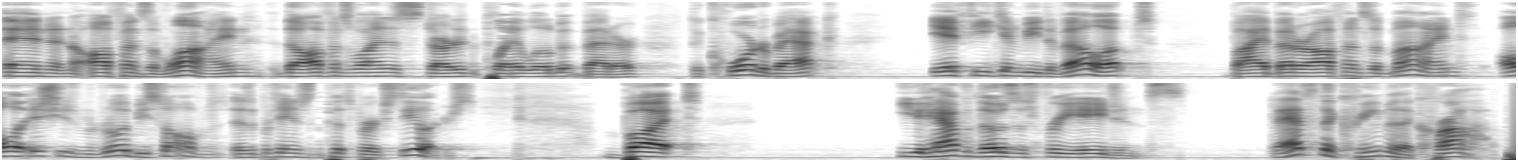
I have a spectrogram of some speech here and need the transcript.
and an offensive line. The offensive line has started to play a little bit better. The quarterback, if he can be developed by a better offensive mind, all the issues would really be solved as it pertains to the Pittsburgh Steelers. But you have those as free agents. That's the cream of the crop.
